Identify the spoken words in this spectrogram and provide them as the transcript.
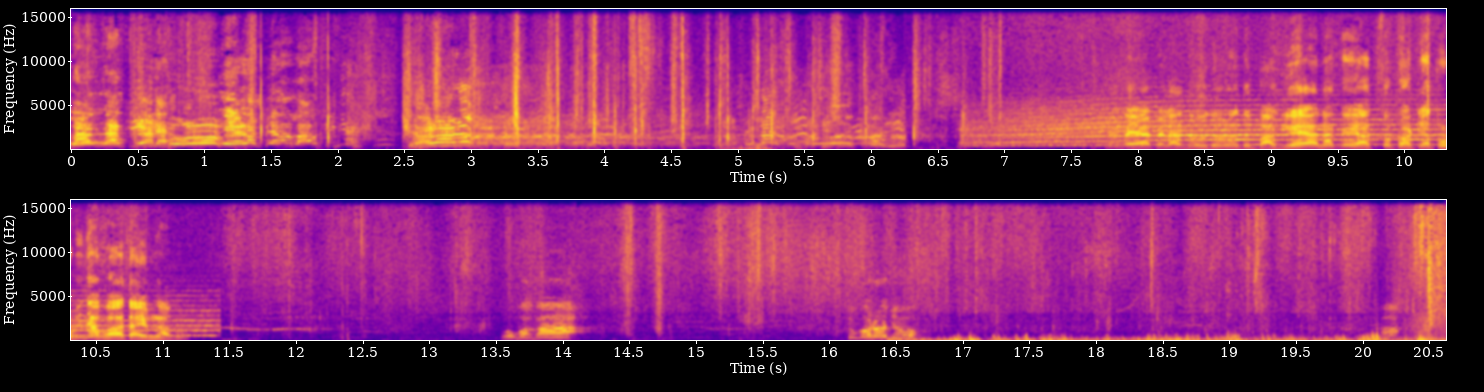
લાલ લાલ બેડા બેડા લાલ ગયા પેલા દો જણા તો ભાગી ગયા ના કે આજ તો ટોટિયા તોડી નાખવા હતા એમના તો. ઓ કાકા. શું કરો છો હા, અંદર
